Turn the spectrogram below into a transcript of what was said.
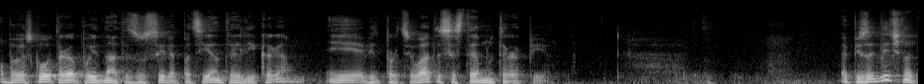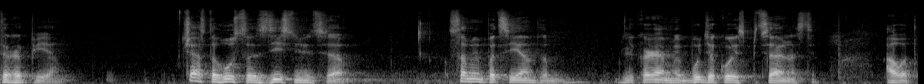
обов'язково треба поєднати зусилля пацієнта і лікаря і відпрацювати системну терапію. Епізодична терапія часто густо здійснюється самим пацієнтом, лікарями будь-якої спеціальності. А от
